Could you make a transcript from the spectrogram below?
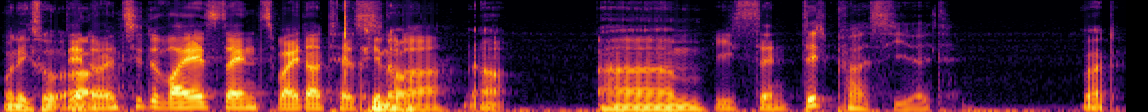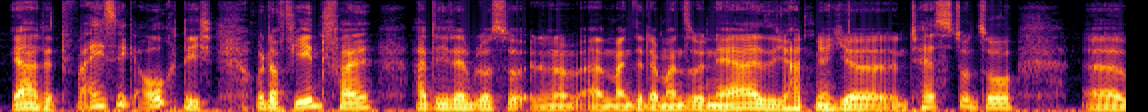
und ich so, Der ah, 19. war jetzt dein zweiter Test, genau. oder? Ja. Ähm, Wie ist denn das passiert? Warte. Ja, das weiß ich auch nicht. Und auf jeden Fall hatte ich dann bloß so, äh, meinte der Mann so, naja, sie hatten ja hier einen Test und so äh,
